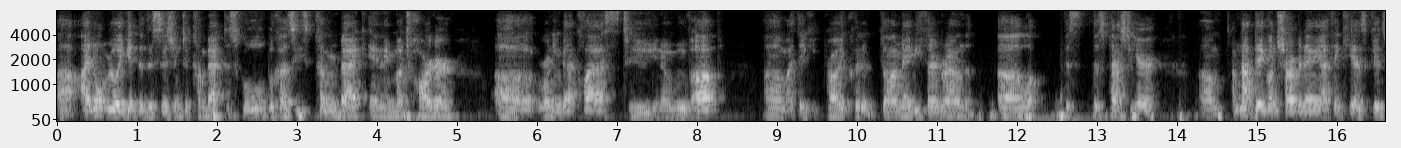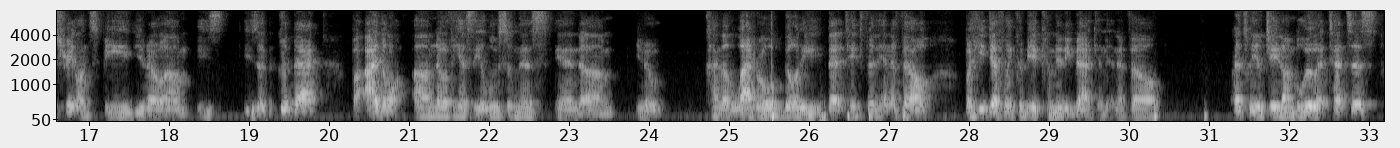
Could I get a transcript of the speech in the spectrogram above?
Uh, I don't really get the decision to come back to school because he's coming back in a much harder uh, running back class to you know move up. Um, I think he probably could have gone maybe third round uh, this this past year. Um, I'm not big on Charbonnet. I think he has good straight line speed. You know, um, he's he's a good back, but I don't um, know if he has the elusiveness and um, you know kind of lateral ability that it takes for the NFL. But he definitely could be a committee back in the NFL. Next, we have Jaydon Blue at Texas.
